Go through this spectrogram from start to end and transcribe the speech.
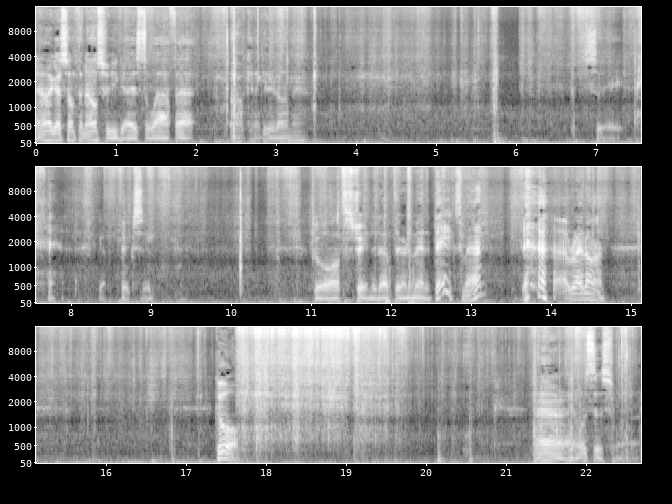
Now I got something else for you guys to laugh at. Oh, can I get it on there? see. Gotta fix it. Cool, I'll straighten it up there in a minute. Thanks, man. right on. Cool. All right, what's this one?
